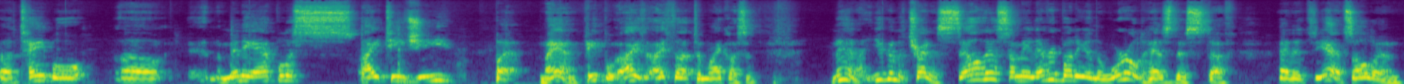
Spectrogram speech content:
uh, table uh, in the Minneapolis ITG. But man, people, I, I thought to Michael, I said, man, you're going to try to sell this? I mean, everybody in the world has this stuff, and it's yeah, it's all on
